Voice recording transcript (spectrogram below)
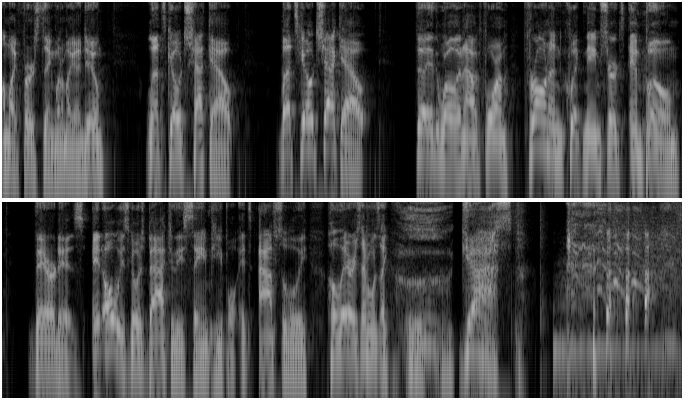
I'm like, first thing, what am I going to do? Let's go check out, let's go check out the, the World Economic Forum, throwing in quick name shirts, and boom, there it is. It always goes back to these same people. It's absolutely hilarious. Everyone's like, gasp.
